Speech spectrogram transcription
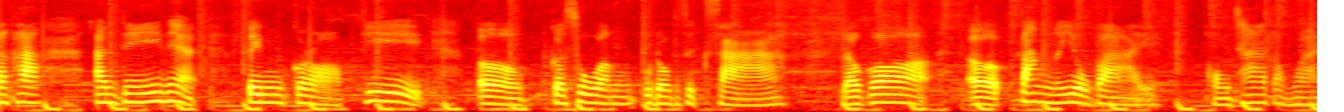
นะคะ อันนี้เนี่ยเป็นกรอบที่กระทรวงอุดมศึกษา แล้วก็ตั้งนโยบายของชาติเอาไว้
